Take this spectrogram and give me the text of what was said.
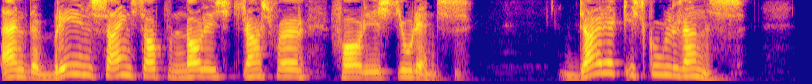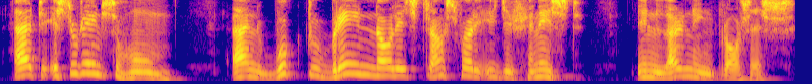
and the brain science of knowledge transfer for students. Direct school runs at students' home and book to brain knowledge transfer is finished in learning process.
